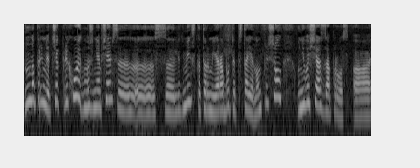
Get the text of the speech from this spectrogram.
Ну, например, человек приходит, мы же не общаемся э, с людьми, с которыми я работаю постоянно. Он пришел, у него сейчас запрос, а,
